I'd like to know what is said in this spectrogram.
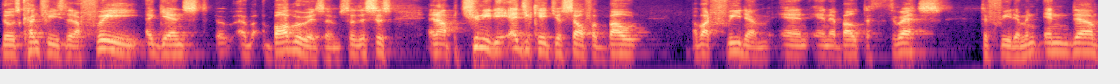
those countries that are free against uh, barbarism. So this is an opportunity to educate yourself about about freedom and and about the threats to freedom. And and uh,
